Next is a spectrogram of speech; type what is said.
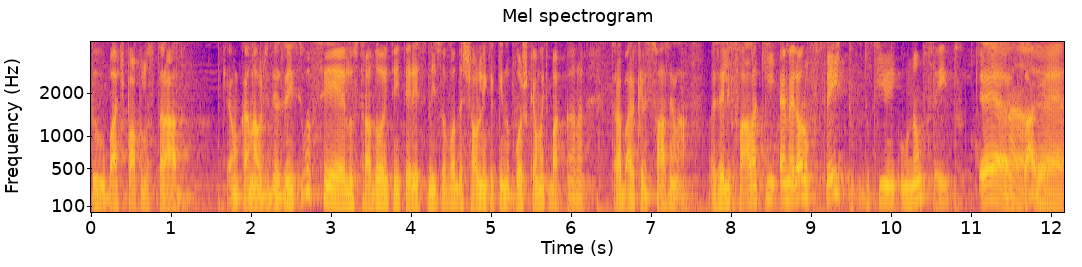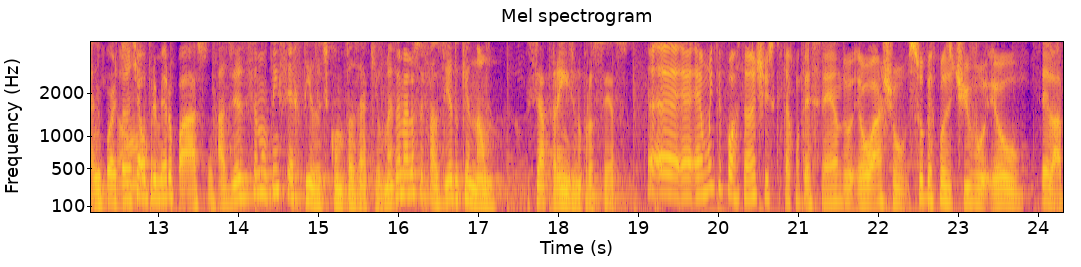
do Bate-Papo Ilustrado, que é um canal de desenho. Se você é ilustrador e tem interesse nisso, eu vou deixar o link aqui no post, que é muito bacana o trabalho que eles fazem lá. Mas ele fala que é melhor o feito do que o não feito. É, ah, sabe? É. O importante então, é o primeiro passo. Às vezes você não tem certeza de como fazer aquilo, mas é melhor você fazer do que não. Você aprende no processo. É, é, é muito importante isso que está acontecendo. Eu acho super positivo. Eu, sei lá,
